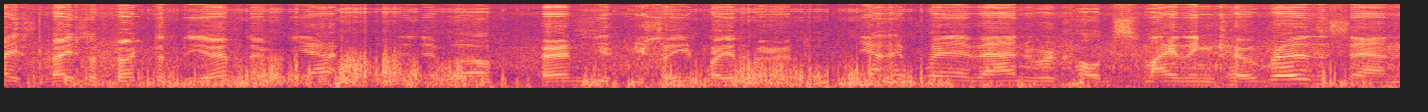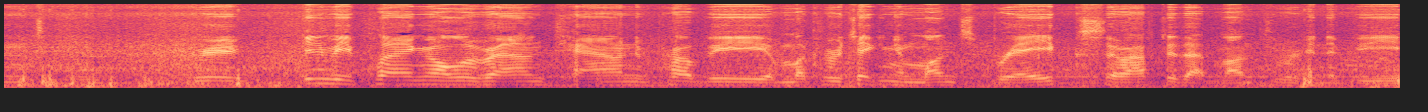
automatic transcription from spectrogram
Nice, nice effect at the end there. Yeah, did it well. And you, you say you play in a band. Yeah, I play in a band. We're called Smiling Cobras, and we're going to be playing all around town. And probably a month. We're taking a month's break, so after that month, we're going to be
